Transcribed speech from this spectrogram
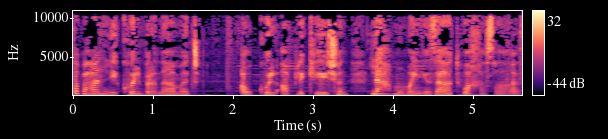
طبعا لكل برنامج أو كل أبليكيشن له مميزات وخصائص.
